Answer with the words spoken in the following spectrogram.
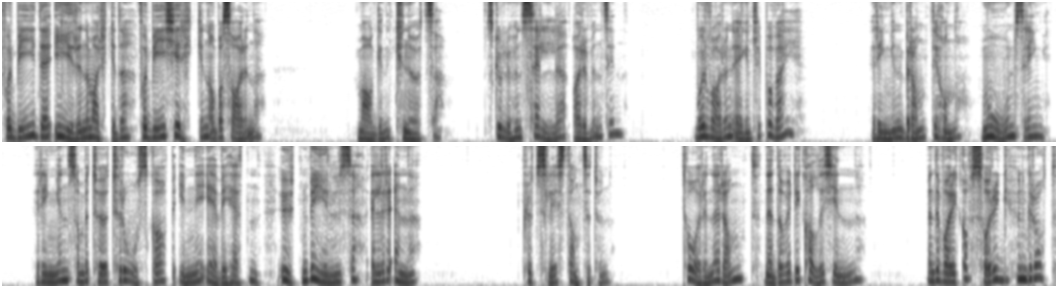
forbi det yrende markedet, forbi kirken og basarene. Magen knøt seg. Skulle hun selge arven sin? Hvor var hun egentlig på vei? Ringen brant i hånda, morens ring, ringen som betød troskap inn i evigheten, uten begynnelse eller ende. Plutselig stanset hun. Tårene rant nedover de kalde kinnene, men det var ikke av sorg hun gråt,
